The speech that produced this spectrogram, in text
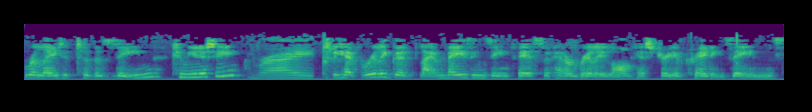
related to the zine community. Right. We have really good, like amazing zine fest. We've had a really long history of creating zines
